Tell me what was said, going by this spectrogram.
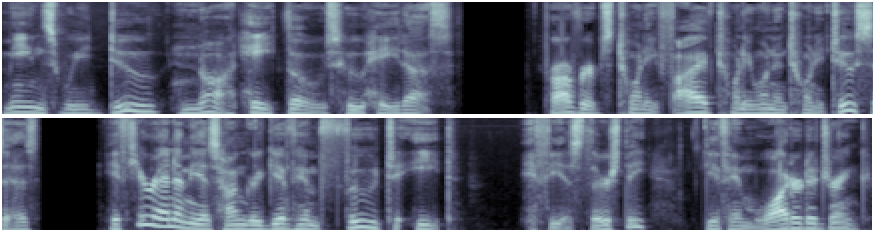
means we do not hate those who hate us. Proverbs 25, 21 and 22 says, If your enemy is hungry, give him food to eat. If he is thirsty, give him water to drink.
